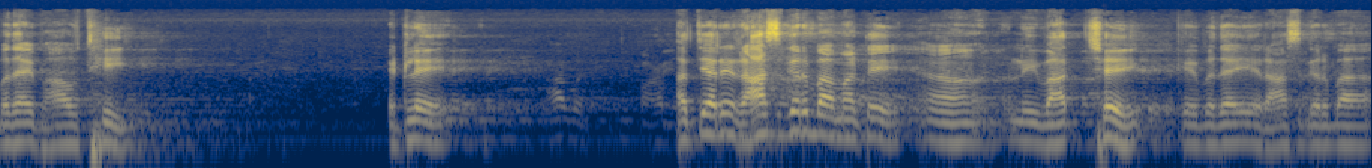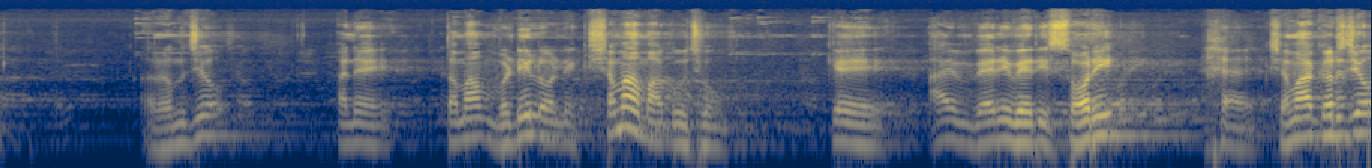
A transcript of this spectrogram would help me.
બધાએ ભાવથી. એટલે અત્યારે રાસ ગરબા માટે ની વાત છે કે બધાએ રાસ ગરબા રમજો અને તમામ વડીલોને ક્ષમા માગું છું કે I am very very sorry ક્ષમા કરજો.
